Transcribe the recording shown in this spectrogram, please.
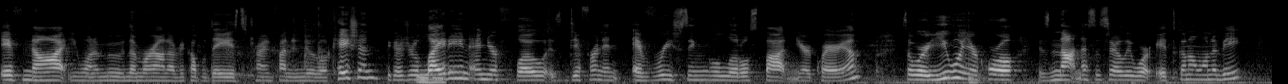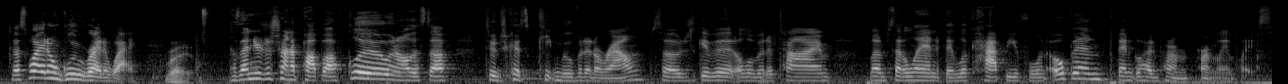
If not, you want to move them around every couple days to try and find a new location because your mm-hmm. lighting and your flow is different in every single little spot in your aquarium. So where you want your coral is not necessarily where it's going to want to be. That's why I don't glue right away. Right. Because then you're just trying to pop off glue and all this stuff to just keep moving it around. So just give it a little bit of time, let them settle in. If they look happy, full, and open, then go ahead and put them permanently in place.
